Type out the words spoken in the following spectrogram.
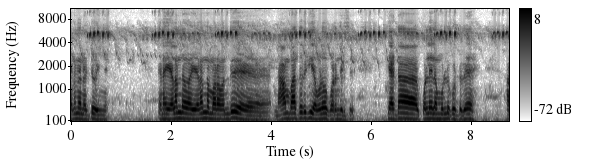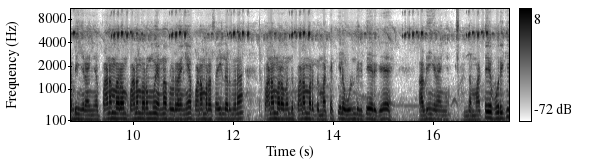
இழந்த நட்டு வைங்க. ஏன்னா இழந்த இழந்த மரம் வந்து நான் பார்த்ததுக்கு எவ்வளோ குறைஞ்சிருச்சு கேட்டால் கொல்லையில் முள் கொட்டுது அப்படிங்கிறாங்க. பனைமரம் பனைமரமும் என்ன சொல்கிறாங்க பனைமரம் சைடில் இருந்துன்னா பனைமரம் வந்து பனைமரத்து மட்டை கீழே உளுந்துக்கிட்டே இருக்குது அப்படிங்கிறாங்க. அந்த மட்டையை பொறுக்கி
